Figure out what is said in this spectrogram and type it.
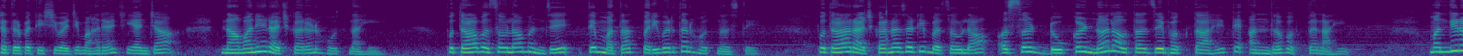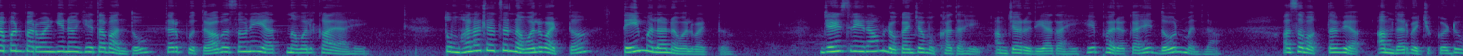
छत्रपती शिवाजी महाराज यांच्या नावाने राजकारण होत नाही. पुतळा बसवला म्हणजे ते मतात परिवर्तन होत नसते. पुतळा राजकारणासाठी बसवला असं डोकं न लावता जे भक्त आहे ते अंध भक्त मंदिर आपण परवानगी न घेता बांधतो तर पुतळा बसवणे यात नवल काय आहे? तुम्हाला त्याचं नवल वाटतं? ते मला नवल वाटतं. जय श्रीराम लोकांच्या मुखात आहे आमच्या हृदयात आहे हे फरक आहे दोनमधला असं वक्तव्य आमदार बच्चू कडू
